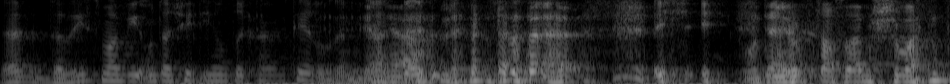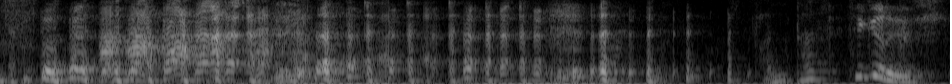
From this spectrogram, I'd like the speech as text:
Da, da siehst du mal, wie unterschiedlich unsere Charaktere sind. Ja, das ist, ich, ich, und er hüpft auf seinem Schwanz. fantastisch.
